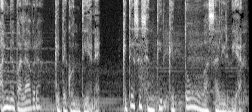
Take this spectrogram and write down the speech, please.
Hay una palabra que te contiene que te hace sentir que todo va a salir bien.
